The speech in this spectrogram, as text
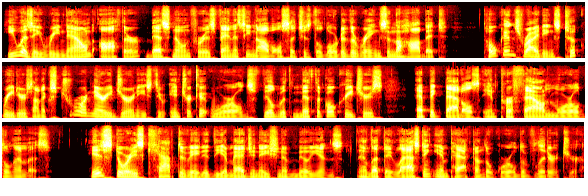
He was a renowned author, best known for his fantasy novels such as The Lord of the Rings and The Hobbit. Tolkien's writings took readers on extraordinary journeys through intricate worlds filled with mythical creatures epic battles, and profound moral dilemmas. His stories captivated the imagination of millions and left a lasting impact on the world of literature.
